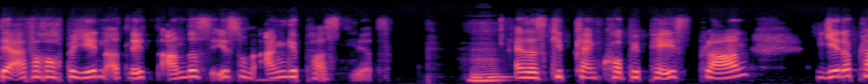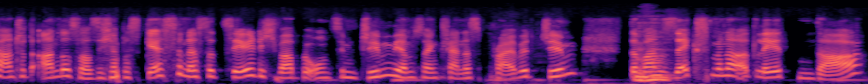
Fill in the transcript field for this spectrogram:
der einfach auch bei jedem Athleten anders ist und angepasst wird. Mhm. Also es gibt keinen Copy-Paste-Plan. Jeder Plan schaut anders aus. Ich habe das gestern erst erzählt. Ich war bei uns im Gym. Wir haben so ein kleines Private Gym. Da mhm. waren sechs Männer Athleten da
